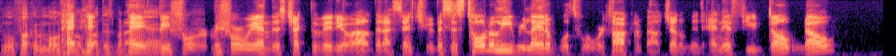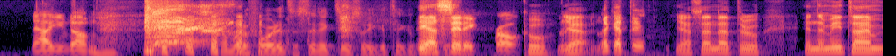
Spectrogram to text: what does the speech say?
a little fucking emotional hey, about this, but I hey can't. before before we end this check the video out that i sent you this is totally relatable to what we're talking about gentlemen and if you don't know now you know I'm gonna forward it to Cynic too, so you can take a. yeah peek. bro Cool. Yeah. look at this Yeah. Send that through. In the meantime,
